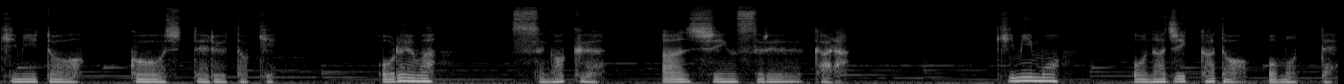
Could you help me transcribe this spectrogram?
君とこうしてるとき俺はすごく安心するから。君も同じかと思って。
